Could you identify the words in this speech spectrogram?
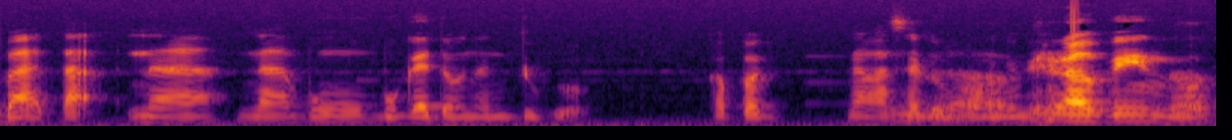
Bata na na bumubuga daw ng dugo kapag nakasalubong yung grabe, no?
